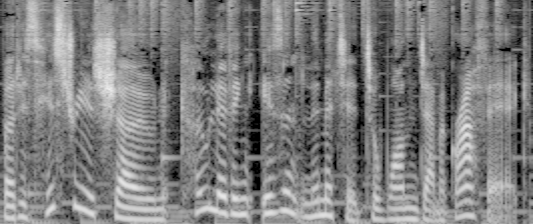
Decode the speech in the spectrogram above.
but as history has shown, co living isn't limited to one demographic.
